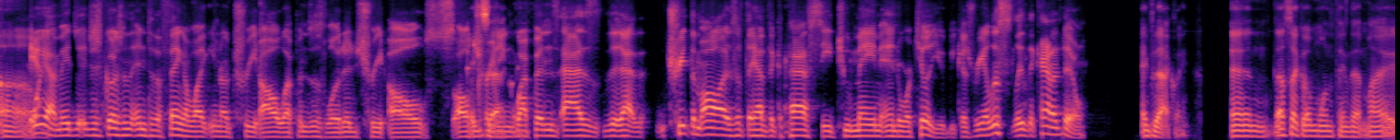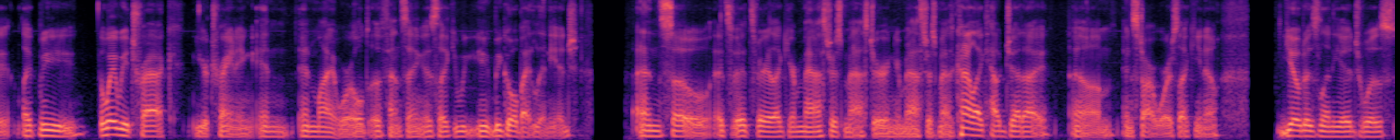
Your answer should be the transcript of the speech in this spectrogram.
um, Well, yeah, I mean, it just goes in- into the thing of like you know, treat all weapons as loaded, treat all s- all training weapons as that, treat them all as if they have the capacity to maim and or kill you, because realistically, they kind of do. exactly and that's like a one thing that my like we the way we track your training in in my world of fencing is like we, we go by lineage and so it's it's very like your master's master and your master's master kind of like how jedi um in star wars like you know yoda's lineage was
